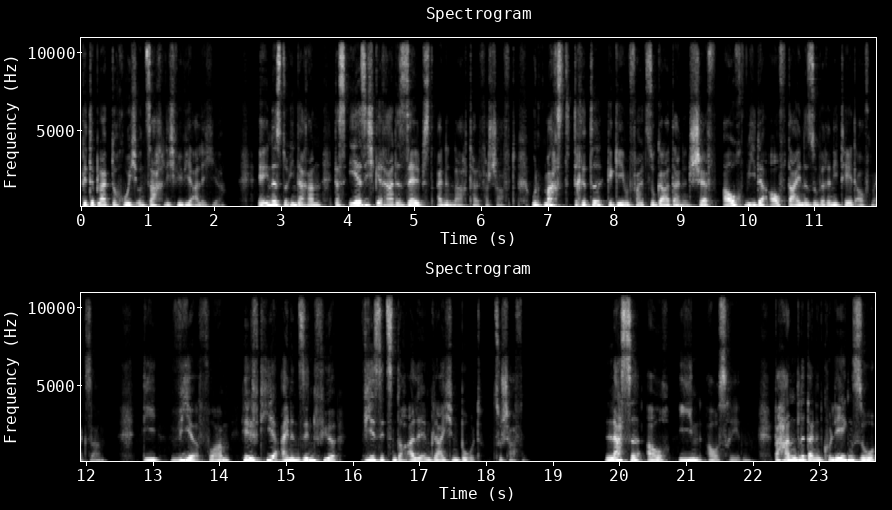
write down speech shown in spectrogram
Bitte bleib doch ruhig und sachlich wie wir alle hier. Erinnerst du ihn daran, dass er sich gerade selbst einen Nachteil verschafft und machst Dritte, gegebenenfalls sogar deinen Chef, auch wieder auf deine Souveränität aufmerksam. Die Wir-Form hilft hier einen Sinn für wir sitzen doch alle im gleichen Boot zu schaffen. Lasse auch ihn ausreden. Behandle deinen Kollegen so,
